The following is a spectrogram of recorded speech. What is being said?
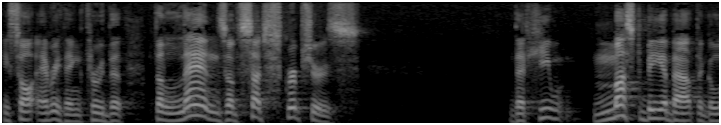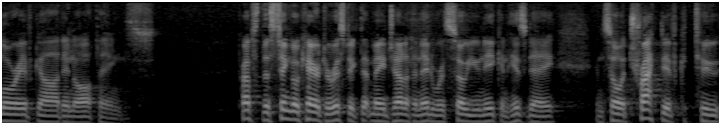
He saw everything through the, the lens of such scriptures that he must be about the glory of God in all things. Perhaps the single characteristic that made Jonathan Edwards so unique in his day and so attractive to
